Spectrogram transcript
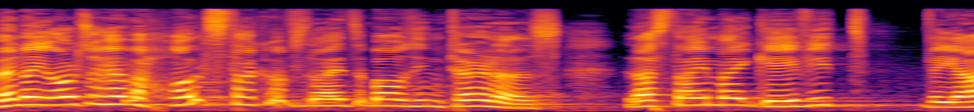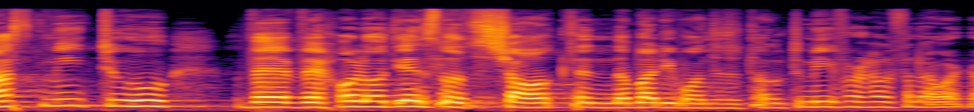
Then I also have a whole stack of slides about internals. Last time I gave it, they asked me to, the, the whole audience was shocked and nobody wanted to talk to me for half an hour.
